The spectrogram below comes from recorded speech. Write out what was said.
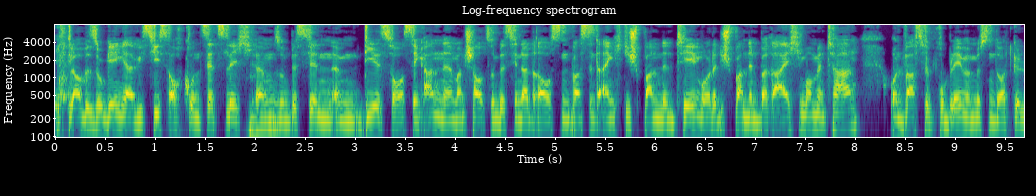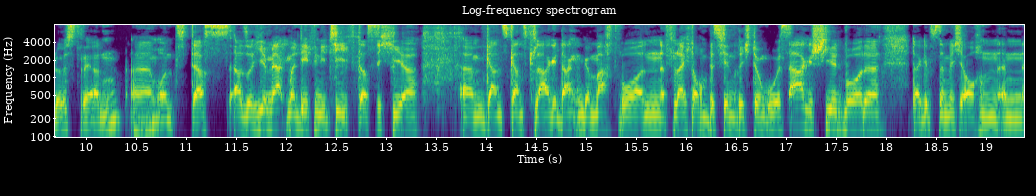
ich glaube, so gehen ja VCs auch grundsätzlich ähm, so ein bisschen ähm, Deal Sourcing an. Ne? Man schaut so ein bisschen da draußen, was sind eigentlich die spannenden Themen oder die spannenden Bereiche momentan und was für Probleme müssen dort gelöst werden. Ähm, und das, also hier merkt man definitiv, dass sich hier ähm, ganz, ganz klar Gedanken gemacht wurden, vielleicht auch ein bisschen Richtung USA geschielt wurde. Da gibt's nämlich auch ein, ein,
